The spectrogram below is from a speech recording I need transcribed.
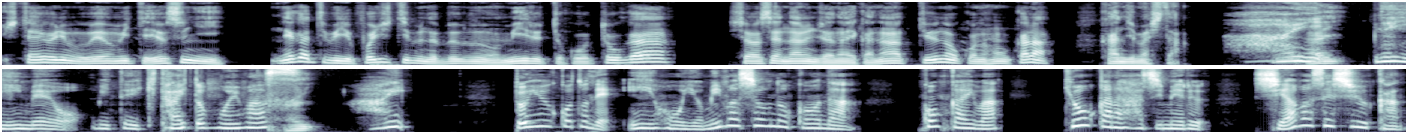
下よりも上を見て、要するに、ネガティブにポジティブな部分を見るってことが幸せになるんじゃないかなっていうのをこの本から感じました。はい。はい。ね、いい目を見ていきたいと思います。はい。はい。ということで、いい本読みましょうのコーナー。今回は、今日から始める幸せ習慣、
